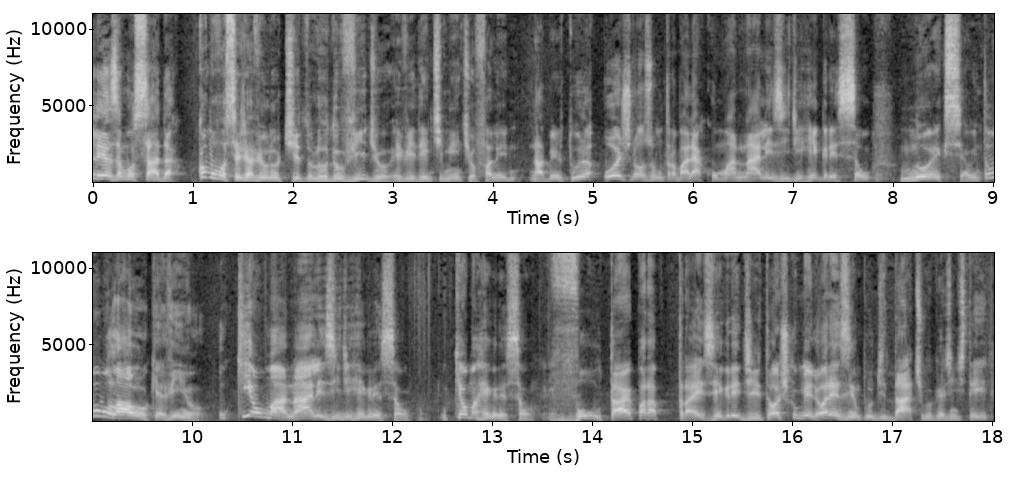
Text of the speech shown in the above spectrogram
Beleza, moçada? Como você já viu no título do vídeo, evidentemente eu falei na abertura, hoje nós vamos trabalhar com uma análise de regressão no Excel. Então vamos lá, ô Kevinho, o que é uma análise de regressão? O que é uma regressão? Voltar para trás, regredir. Então acho que o melhor exemplo didático que a gente tem, você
